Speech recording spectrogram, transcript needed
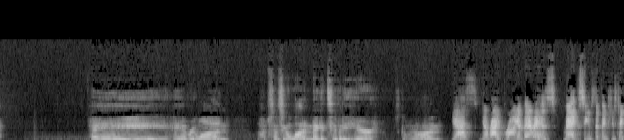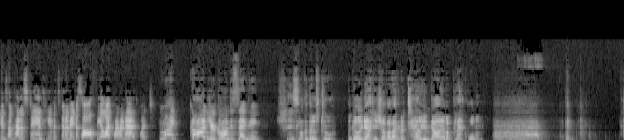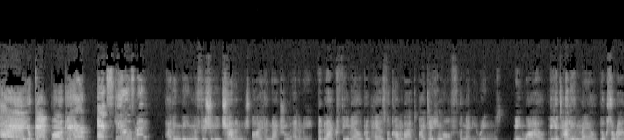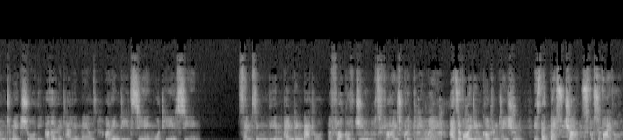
Hey, hey everyone. I'm sensing a lot of negativity here. What's going on? Yes, you're right, Brian, there is. Meg seems to think she's taken some kind of stand here that's gonna make us all feel like we're inadequate. My God, you're condescending. Jeez, look at those two. They're going at each other like an Italian guy and a black woman. Hey, you can't park here! Excuse me? Having been officially challenged by her natural enemy, the black female prepares for combat by taking off her many rings. Meanwhile, the Italian male looks around to make sure the other Italian males are indeed seeing what he is seeing. Sensing the impending battle, a flock of Jews flies quickly away, as avoiding confrontation is their best chance for survival.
